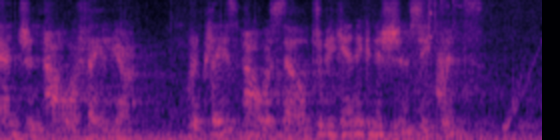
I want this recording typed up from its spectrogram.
Engine power failure. Replace power cell to begin ignition sequence. Warning.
